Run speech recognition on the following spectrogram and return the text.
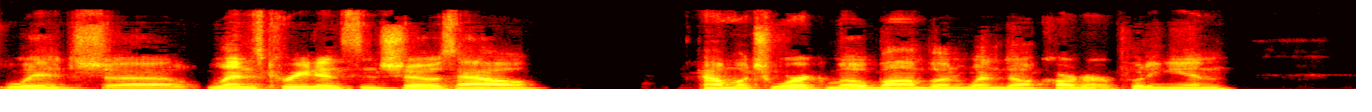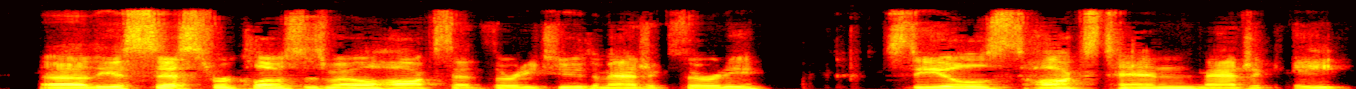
which uh, lends credence and shows how how much work Mo Bamba and Wendell Carter are putting in. Uh, the assists were close as well. Hawks had 32, the Magic 30. Steals, Hawks 10, Magic 8.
